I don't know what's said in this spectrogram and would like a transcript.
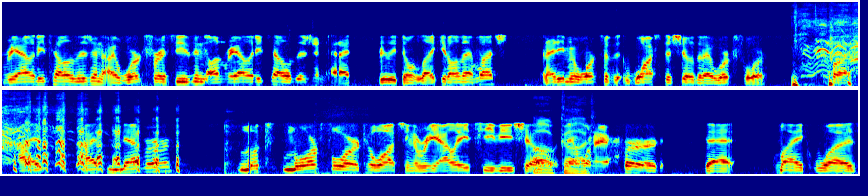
reality television. I worked for a season on reality television, and I really don't like it all that much. And I didn't even work for the, watch the show that I worked for. But I've, I've never looked more forward to watching a reality TV show Oh, than when I heard that Mike was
